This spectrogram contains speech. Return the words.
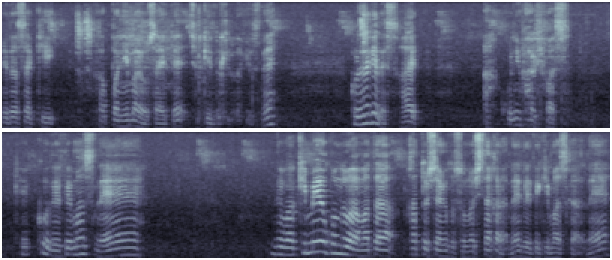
枝先葉っぱ2枚押さえて直近と切るだけですね。これだけです。はい。あここにもあります。結構出てますね。で脇芽を今度はまたカットしてあげるとその下からね出てきますからね。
